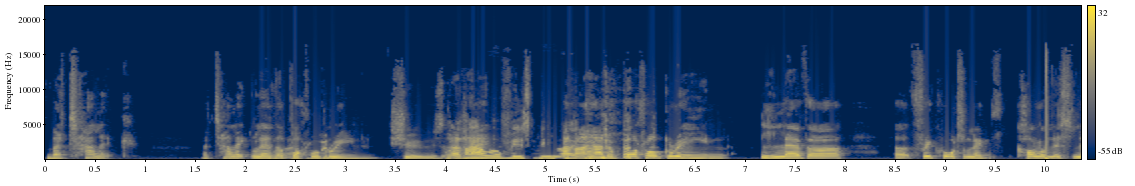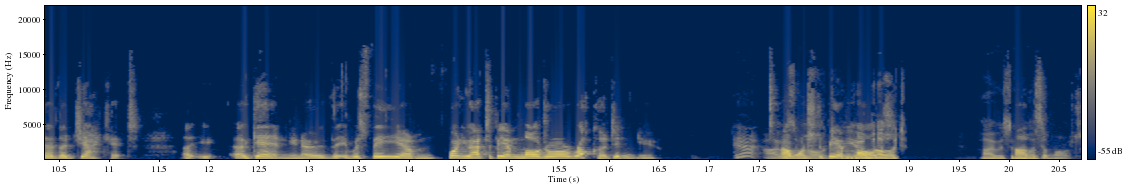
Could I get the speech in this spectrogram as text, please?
metallic, metallic leather, well, bottle green shoes. Well, and I obviously like and I had a bottle green leather, uh, three quarter length collarless leather jacket. Uh, again, you know, it was the um, well, you had to be a mod or a rocker, didn't you? Yeah, I, I wanted to be a mod. a mod. I was a mod. I was a mod.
